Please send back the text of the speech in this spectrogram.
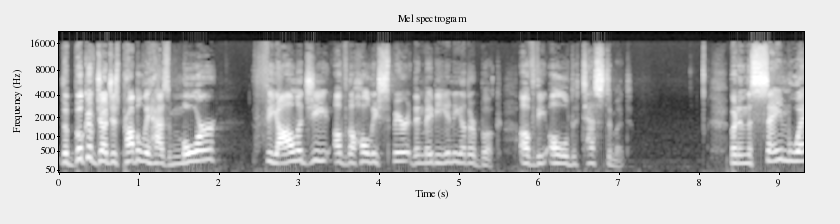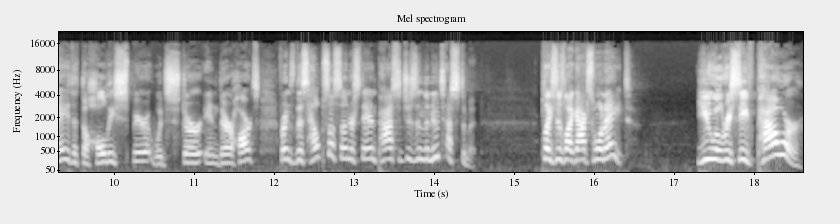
The book of Judges probably has more theology of the Holy Spirit than maybe any other book of the Old Testament. But in the same way that the Holy Spirit would stir in their hearts, friends, this helps us understand passages in the New Testament. Places like Acts 1 8. You will receive power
